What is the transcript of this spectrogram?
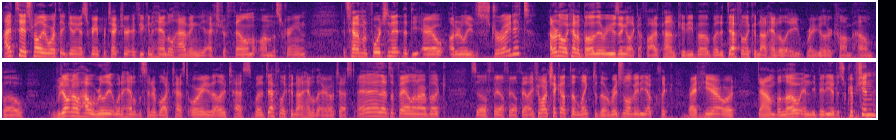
I'd say it's probably worth it getting a screen protector if you can handle having the extra film on the screen. It's kind of unfortunate that the arrow utterly destroyed it. I don't know what kind of bow they were using, like a five pound kitty bow, but it definitely could not handle a regular compound bow. We don't know how really it would have handled the cinder block test or any of the other tests, but it definitely could not handle the arrow test. And that's a fail in our book. So fail, fail, fail. If you want to check out the link to the original video, click right here or down below in the video description.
